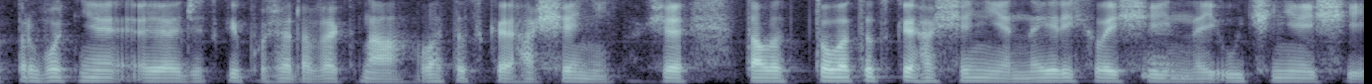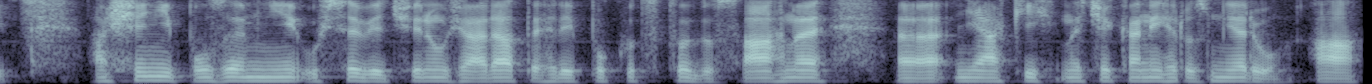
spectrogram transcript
prvotně je vždycky požadavek na letecké hašení. Takže ta, to letecké hašení je nejrychlejší, hmm. nejúčinnější. Hašení pozemní už se většinou žádá tehdy, pokud to dosáhne eh, nějakých nečekaných rozměrů. A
